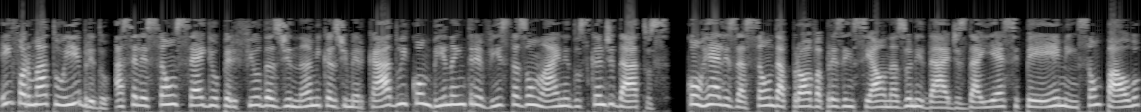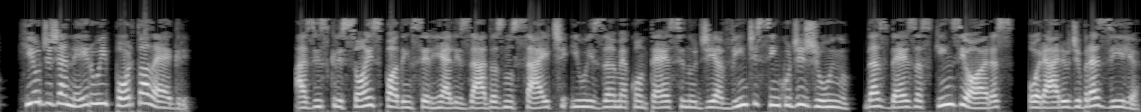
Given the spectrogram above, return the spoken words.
Em formato híbrido, a seleção segue o perfil das dinâmicas de mercado e combina entrevistas online dos candidatos, com realização da prova presencial nas unidades da ISPM em São Paulo, Rio de Janeiro e Porto Alegre. As inscrições podem ser realizadas no site e o exame acontece no dia 25 de junho, das 10 às 15 horas, horário de Brasília.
